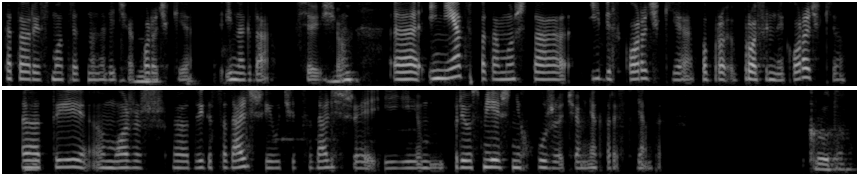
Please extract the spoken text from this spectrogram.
которые смотрят на наличие корочки иногда все еще. Mm-hmm. И нет, потому что и без корочки, по профильной корочке, mm-hmm. ты можешь э, двигаться дальше и учиться дальше, и преуспеешь не хуже, чем некоторые студенты. Круто.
